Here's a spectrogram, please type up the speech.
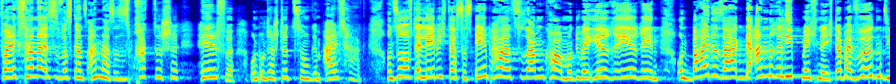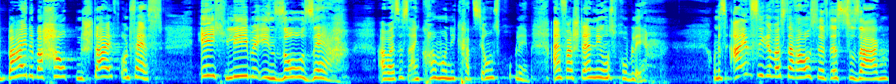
Für Alexander ist es was ganz anderes. Es ist praktische Hilfe und Unterstützung im Alltag. Und so oft erlebe ich das, dass Ehepaare zusammenkommen und über ihre Ehe reden und beide sagen, der andere liebt mich nicht. Dabei würden sie beide behaupten, steif und fest, ich liebe ihn so sehr aber es ist ein Kommunikationsproblem, ein Verständigungsproblem. Und das Einzige, was daraus hilft, ist zu sagen,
